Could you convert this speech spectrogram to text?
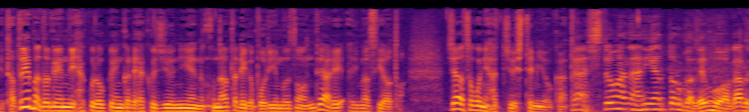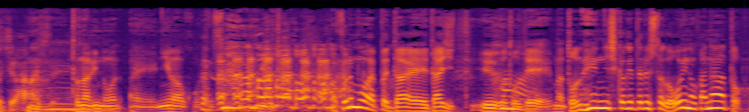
例えばドル円で106円から112円のこのあたりがボリュームゾーンでありますよと、じゃあそこに発注してみようかと。人が何やっとるか全部わかるっていう話で、まあ、隣の、えー、庭をこうですね、まあ、これもやっぱり大大事ということで、はい、まあ、どの辺に仕掛けてる人が多いのかなと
